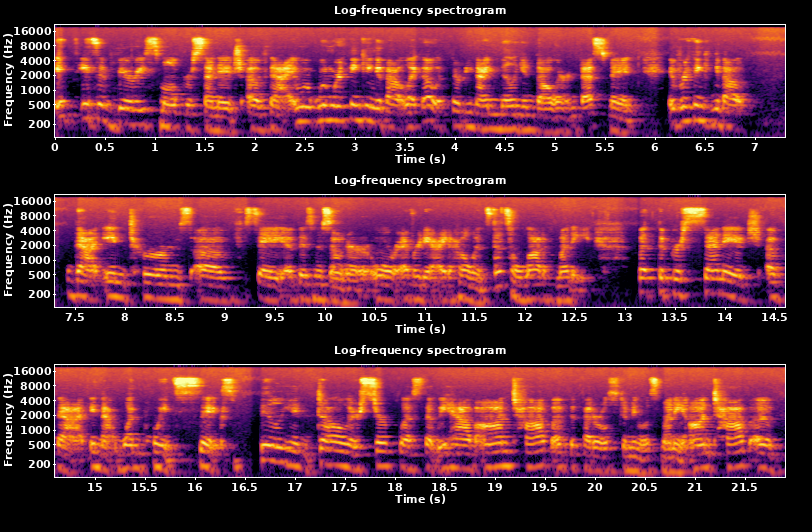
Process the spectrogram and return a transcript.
It, it's a very small percentage of that. And when we're thinking about like, oh, a $39 million investment, if we're thinking about that in terms of, say, a business owner or everyday Idahoans, that's a lot of money. But the percentage of that in that $1.6 billion surplus that we have on top of the federal stimulus money, on top of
